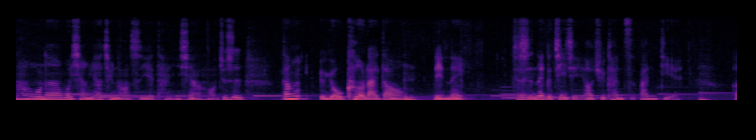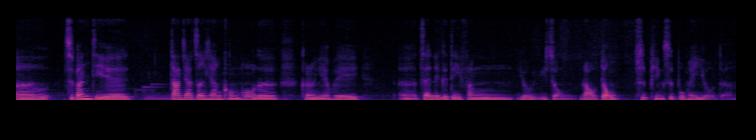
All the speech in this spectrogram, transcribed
然后呢，我想要请老师也谈一下哈，就是当有游客来到林内，就是那个季节要去看紫斑蝶，呃，紫斑蝶大家争相恐后的，可能也会。呃，在那个地方有一种劳动是平时不会有的，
